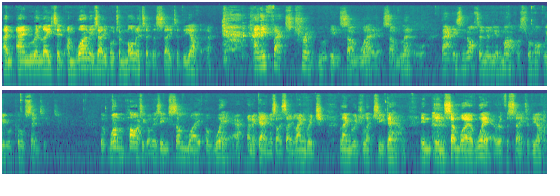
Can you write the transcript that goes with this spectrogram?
and, and related, and one is able to monitor the state of the other. And if that's true in some way, at some level, that is not a million miles from what we would call sentient. That one particle is in some way aware, and again, as I say, language, language lets you down, in, in some way aware of the state of the other one.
